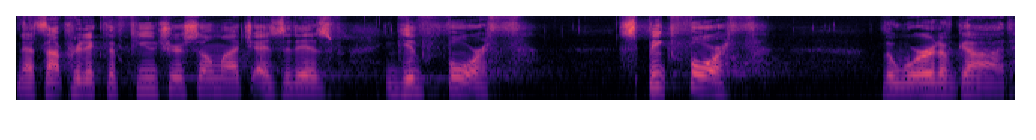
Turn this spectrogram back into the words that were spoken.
That's not predict the future so much as it is give forth, speak forth the word of God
